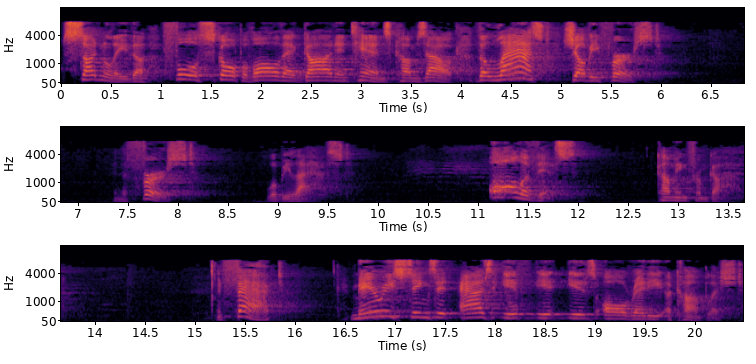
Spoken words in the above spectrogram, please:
Suddenly, the full scope of all that God intends comes out. The last shall be first, and the first will be last. All of this coming from God. In fact, Mary sings it as if it is already accomplished.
